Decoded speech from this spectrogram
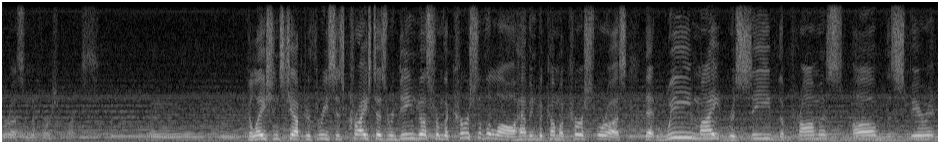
for us in the first place. Galatians chapter 3 says, Christ has redeemed us from the curse of the law, having become a curse for us, that we might receive the promise of the Spirit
